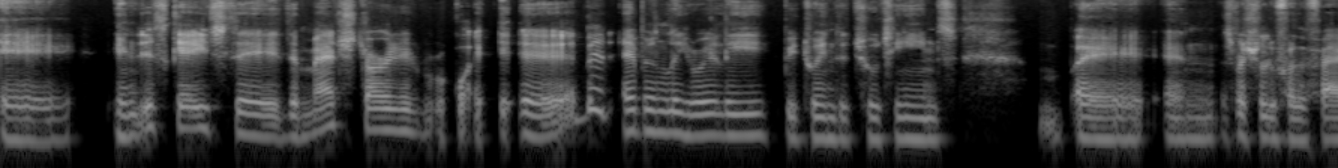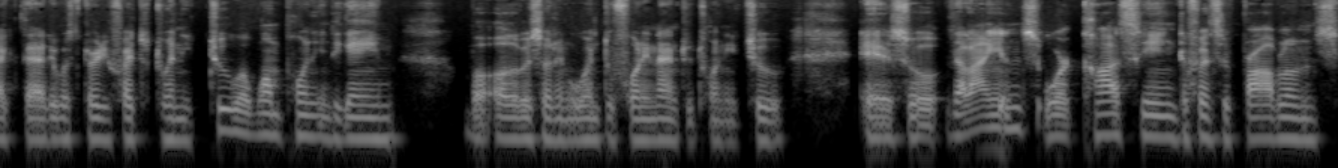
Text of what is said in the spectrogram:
Uh, in this case, the, the match started quite, a bit evenly, really, between the two teams uh, and especially for the fact that it was 35 to 22 at one point in the game, but all of a sudden it went to 49 to 22. Uh, so the Lions were causing defensive problems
